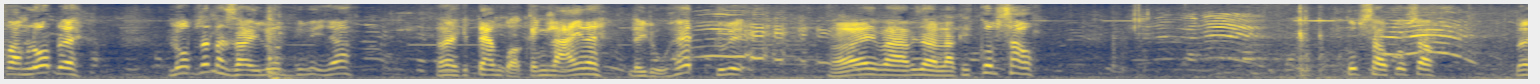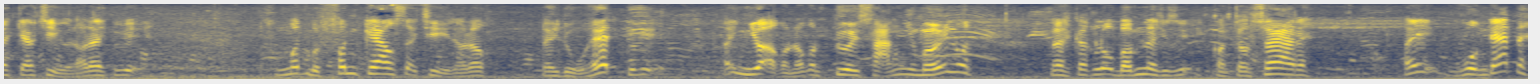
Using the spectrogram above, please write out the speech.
khoang lốp đây. Lốp rất là dày luôn quý vị nhá. Đây cái tem của cánh lái đây đầy đủ hết quý vị. Đấy và bây giờ là cái cốp sau. Cốp sau cốp sau. Đây keo chỉ của nó đây quý vị. Không mất một phân keo sợi chỉ nào đâu đầy đủ hết, quý vị. Đấy, nhựa của nó còn tươi sáng như mới luôn. Đây, các lỗ bấm này, quý vị. Còn tròn xoe đây. Đấy, vuông đét đây.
